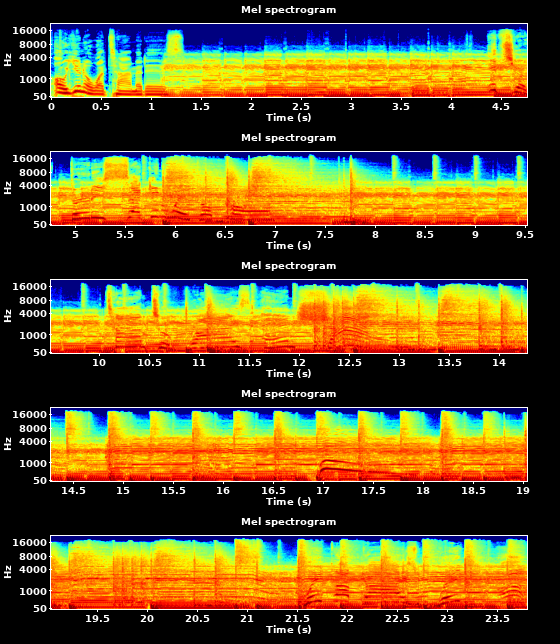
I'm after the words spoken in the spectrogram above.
Oh, you know what time it is. It's your 30 second wake up call. Time to rise and shine. Woo! Wake up, guys. Wake up.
